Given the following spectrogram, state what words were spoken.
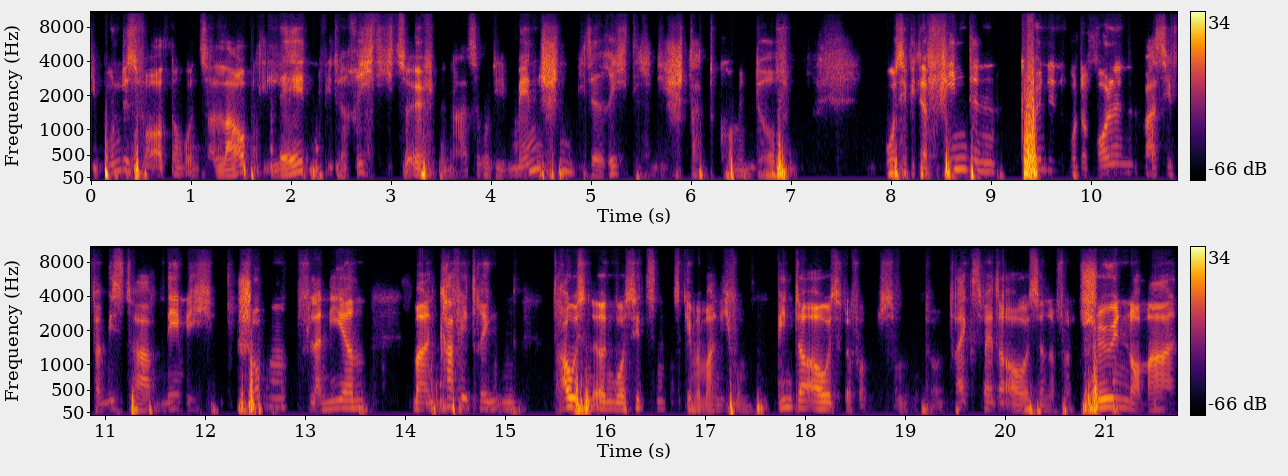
die Bundesverordnung uns erlaubt, die Läden wieder richtig zu öffnen, also wo die Menschen wieder richtig in die Stadt kommen dürfen, wo sie wieder finden können oder wollen, was sie vermisst haben, nämlich shoppen, flanieren, mal einen Kaffee trinken, draußen irgendwo sitzen. Jetzt gehen wir mal nicht vom Winter aus oder vom, vom, vom Dreckswetter aus, sondern vom schönen, normalen,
